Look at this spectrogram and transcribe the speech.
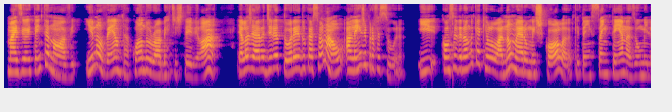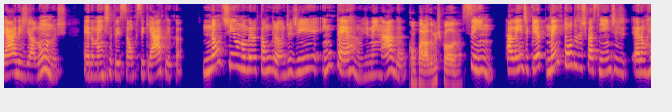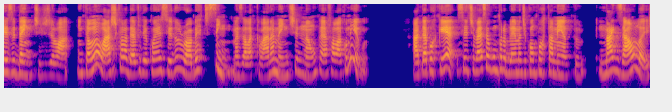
Mas em 89 e 90, quando o Robert esteve lá, ela já era diretora educacional, além de professora. E considerando que aquilo lá não era uma escola que tem centenas ou milhares de alunos, era uma instituição psiquiátrica, não tinha um número tão grande de internos, nem nada. Comparado a uma escola, né? Sim. Além de que nem todos os pacientes eram residentes de lá. Então eu acho que ela deve ter conhecido o Robert sim, mas ela claramente não quer falar comigo. Até porque, se tivesse algum problema de comportamento nas aulas,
